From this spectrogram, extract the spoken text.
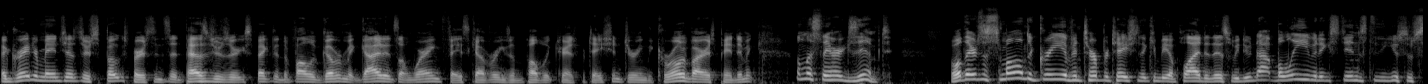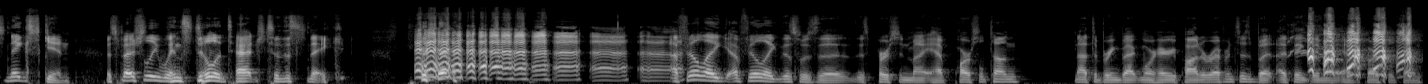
A Greater Manchester spokesperson said passengers are expected to follow government guidance on wearing face coverings on public transportation during the coronavirus pandemic unless they are exempt. While there's a small degree of interpretation that can be applied to this, we do not believe it extends to the use of snake skin, especially when still attached to the snake. I feel like I feel like this was a this person might have Parseltongue. Not to bring back more Harry Potter references, but I think they might have Parseltongue.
